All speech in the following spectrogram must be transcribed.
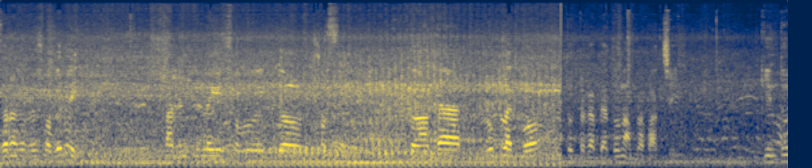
জনসাধারণ সবেরই কারেন্টের লাগে সব তো আমরা রোগ লাগবো। সত্তর টাকা বেতন আমরা পাচ্ছি। কিন্তু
